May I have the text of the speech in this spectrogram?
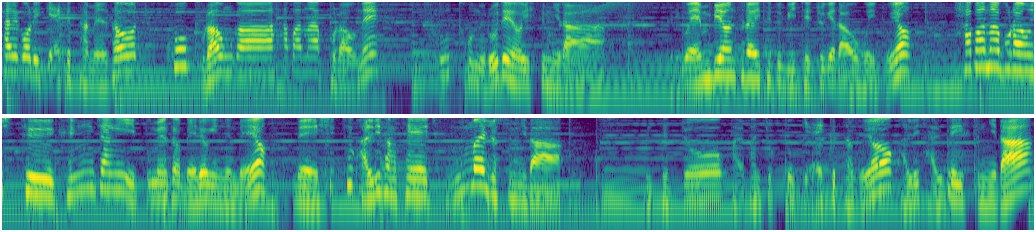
팔걸이 깨끗하면서 초코 브라운과 하바나 브라운의 투톤으로 되어 있습니다. 그리고 앰비언트 라이트도 밑에 쪽에 나오고 있고요. 하바나 브라운 시트 굉장히 이쁘면서 매력 있는데요. 네, 시트 관리 상태 정말 좋습니다. 밑에 쪽 발판 쪽도 깨끗하고요. 관리 잘 돼 있습니다.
